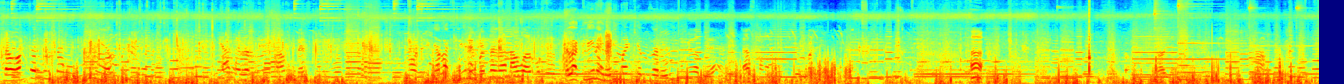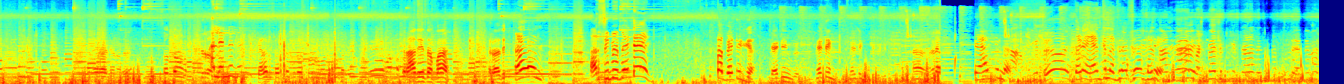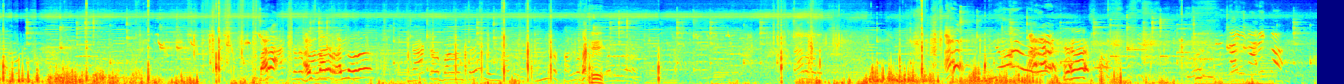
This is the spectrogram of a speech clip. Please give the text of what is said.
ನಾವು ಹೋಗ್ತಾರೆ ಬಿಡ್ತಾರೆ. ಬಂದಾಗ ನಾವು ಆಡ್ಬೇಕು ಎಲ್ಲ ಕ್ಲೀನಾಗಿ ರೆಡಿ ಮಾಡ್ಕೊಂಡ್ರೆ ಹುಡುಗ ಮುಗಿಯತ್ತೆ ಟಾಸ್ ಮಾಡೋಣ ಬರ್ರಿ ಹಾಂ ಕೆಳಗೆ ಸತ್ತ ರಾಧೇತಪ್ಪ Radhe R C B batting batting batting batting batting ಹಾಂ ಯಾಕಿಲ್ಲ ತಡೆ ಯಾಕಿಲ್ಲ ಗ್ರೇಸ್ ತಡೆ ಬರ ಐದು ಬರ ರನ್ನು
